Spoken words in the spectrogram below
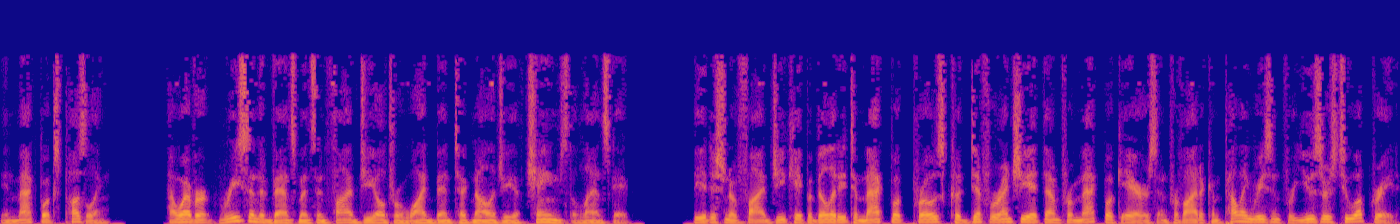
in MacBooks puzzling. However, recent advancements in 5G ultra wideband technology have changed the landscape. The addition of 5G capability to MacBook Pros could differentiate them from MacBook Airs and provide a compelling reason for users to upgrade.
